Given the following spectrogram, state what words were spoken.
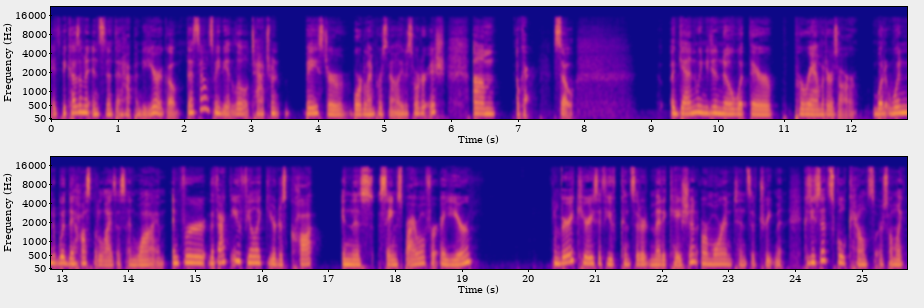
It's because of an incident that happened a year ago. That sounds maybe a little attachment based or borderline personality disorder ish. Um, okay. So again, we need to know what their parameters are. What, when would they hospitalize us and why? And for the fact that you feel like you're just caught in this same spiral for a year, I'm very curious if you've considered medication or more intensive treatment because you said school counselor. So I'm like,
